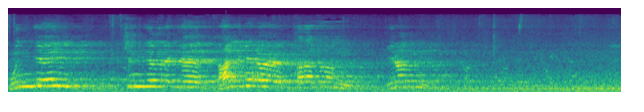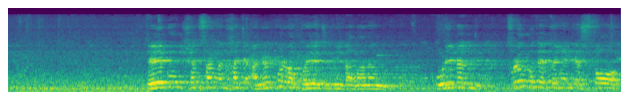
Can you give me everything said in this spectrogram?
문재인, 김정은에게 날개를 달아주는 이런 대북 협상은 하지 않을 걸로 보여집니다만은 우리는 트럼프 대통령께서도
